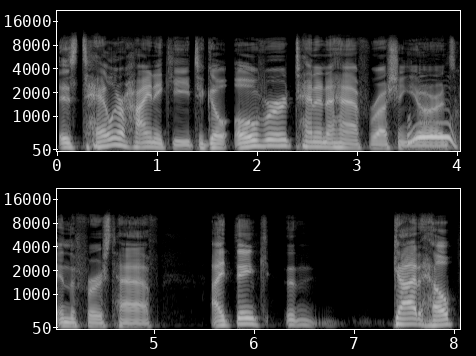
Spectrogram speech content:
is Taylor Heinicke to go over 10 and a half rushing yards in the first half. I think uh, God help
